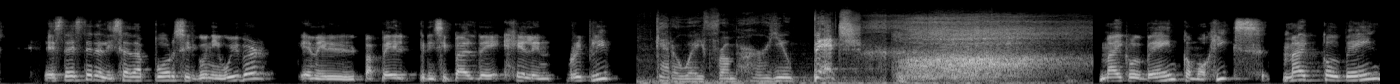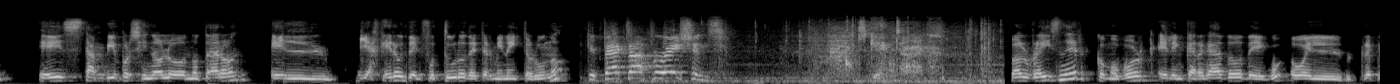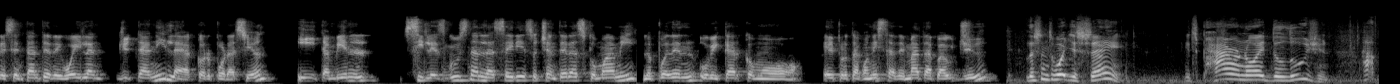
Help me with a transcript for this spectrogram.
Está esterilizada por Sigourney Weaver en el papel principal de Helen Ripley. Get away from her, you bitch! Michael Bain como Hicks. Michael Bain es también, por si no lo notaron, el viajero del futuro de Terminator 1. Get back to operations. It's game time. Paul Reisner como Burke, el encargado de o el representante de Weyland Yutani, la corporación. Y también, si les gustan las series ochenteras como a mí, lo pueden ubicar como el protagonista de Mad About You. Listen to what you're saying. It's paranoid delusion. How,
